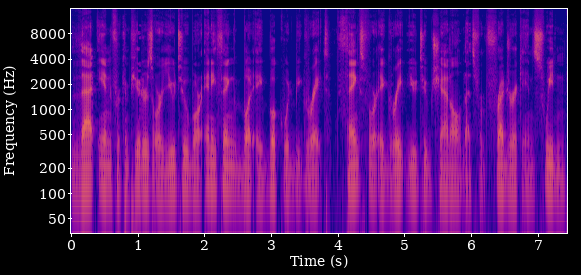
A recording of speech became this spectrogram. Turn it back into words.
that in for computers or YouTube or anything, but a book would be great. Thanks for a great YouTube channel. That's from Frederick in Sweden.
